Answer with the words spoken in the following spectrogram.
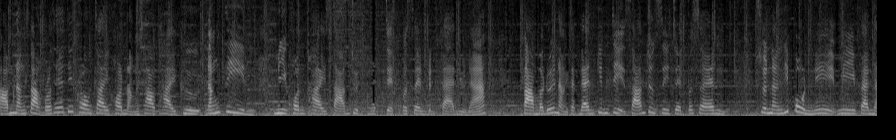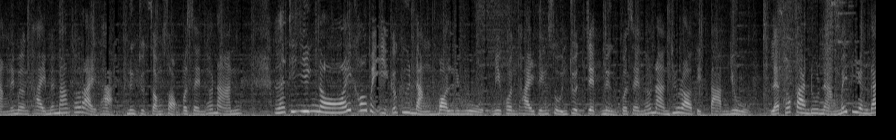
3 หนังต่างประเทศที่ครองใจคอหนังชาวไทยคือหนังจีน มีคนไทย 3.67%เป็นแฟนอยู่นะ ตามมาด้วยหนังจากแดนกิมจิ 3.47%ส่วนหนังญี่ปุ่นนี่มีแฟนหนังในเมืองไทยไม่มากเท่าไหร่ค่ะ 1.22%เท่านั้น และที่ยิ่งน้อยเข้าไปอีกก็คือหนังบอลลิวูดมีคนไทยเพียง 0.71%เท่านั้นที่รอติดตามอยู่ และเพราะการดูหนังไม่เพียงได้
